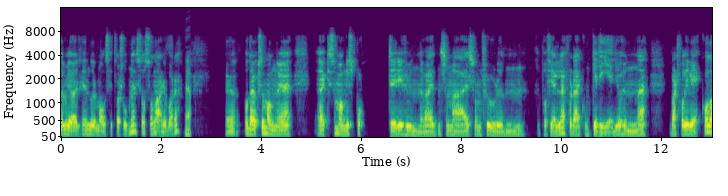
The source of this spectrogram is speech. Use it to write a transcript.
de gjør i normale situasjoner. Så sånn er det jo bare. Ja. Eh, Og det er jo ikke så mange, ikke så mange sporter i hundeverden som er som fuglehunden på fjellet, for der konkurrerer jo hundene. I hvert fall i VK da,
